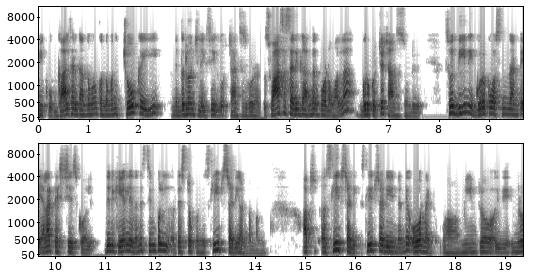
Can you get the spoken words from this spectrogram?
మీకు గాలి సరిగ్గా అందము కొంతమంది చోక్ అయ్యి నిద్రలోంచి లేచే ఛాన్సెస్ కూడా ఉంటుంది శ్వాస సరిగ్గా అందకపోవడం వల్ల గురకు వచ్చే ఛాన్సెస్ ఉంటుంది సో దీని గురకు వస్తుందంటే ఎలా టెస్ట్ చేసుకోవాలి? దీనికి ఏం లేదంటే సింపుల్ టెస్ట్ ఒకటి ఉంది. స్లీప్ స్టడీ అంటాం మనం. Sleep study. స్లీప్ స్టడీ ఏంటంటే ఓవర్ నైట్ మీ ఇంట్లో ఇది ఇందులో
